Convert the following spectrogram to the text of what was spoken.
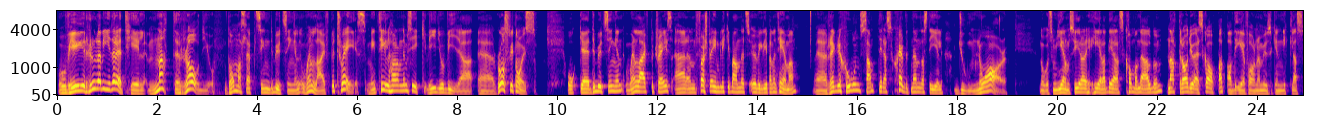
Och vi rullar vidare till Nattradio. De har släppt sin debutsingel When Life Betrays med tillhörande musikvideo via eh, Raw Street Noise. Och eh, debutsingeln When Life Betrays är en första inblick i bandets övergripande tema, eh, regression samt deras självutnämnda stil Doom Noir. Något som genomsyrar hela deras kommande album. Nattradio är skapat av de erfarna musikern Niklas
